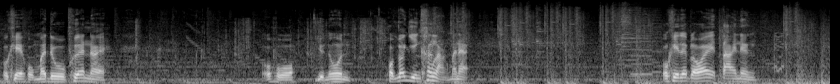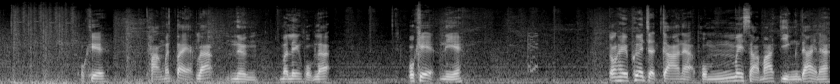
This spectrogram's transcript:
โอเค ผมมาดูเพื่อนหน่อย โอ้โห อยู่นู่น ผมต้องยิงข้างหลังมันอะโอเคเรียบร้อยตายหนึ่งโอเคถังมันแตกแล้วหนึ่งมาเลงผมแล้วโอเคหนีต้องให้เพื่อนจัดการอะผมไม่สามารถยิงได้นะ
